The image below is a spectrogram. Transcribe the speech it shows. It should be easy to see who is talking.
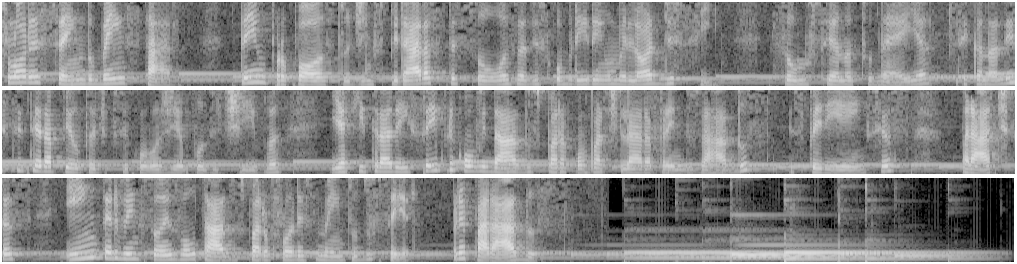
Speaker 1: Florescendo Bem-Estar. Tem o propósito de inspirar as pessoas a descobrirem o melhor de si. Sou Luciana Tudeia, psicanalista e terapeuta de psicologia positiva, e aqui trarei sempre convidados para compartilhar aprendizados, experiências, práticas e intervenções voltados para o florescimento do ser. Preparados?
